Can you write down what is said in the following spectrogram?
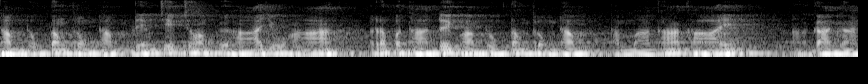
ทำถูกต้องตรงธรรมเลี้ยงชีพชอบคือหาอยู่หา รับประทานด้วยความถูกต้องตรงธรรมทำมาค้าขาย การงาน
